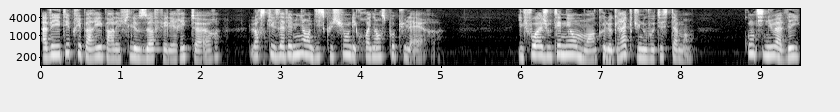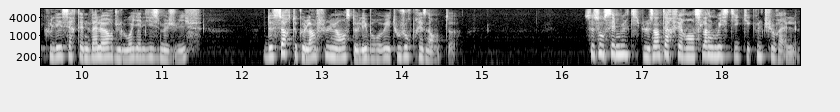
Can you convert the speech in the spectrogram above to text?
avait été préparée par les philosophes et les rhéteurs lorsqu'ils avaient mis en discussion les croyances populaires. Il faut ajouter néanmoins que le grec du Nouveau Testament continue à véhiculer certaines valeurs du loyalisme juif, de sorte que l'influence de l'hébreu est toujours présente. Ce sont ces multiples interférences linguistiques et culturelles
